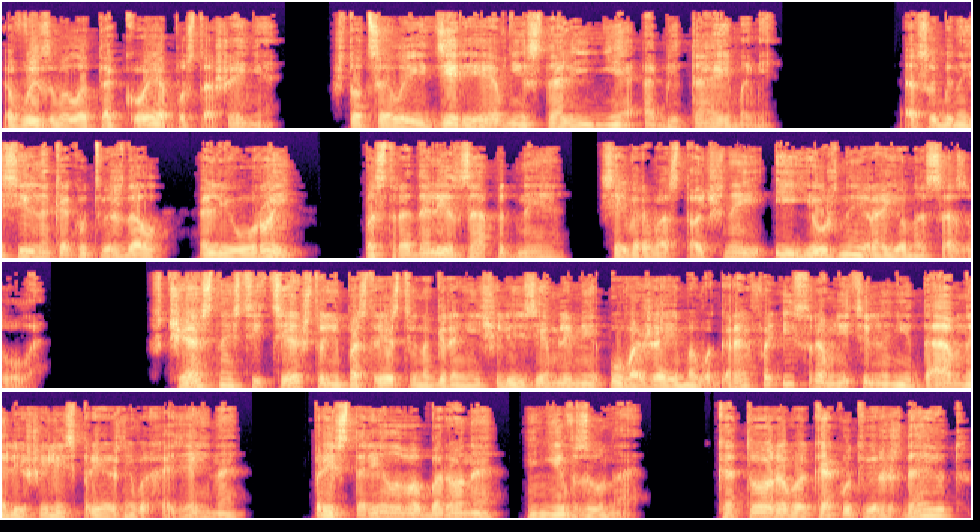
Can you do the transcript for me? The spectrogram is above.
вызвала такое опустошение, что целые деревни стали необитаемыми. Особенно сильно, как утверждал Леурой, пострадали западные, северо-восточные и южные районы Сазула. В частности, те, что непосредственно граничили землями уважаемого графа и сравнительно недавно лишились прежнего хозяина, престарелого барона Невзуна, которого, как утверждают,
